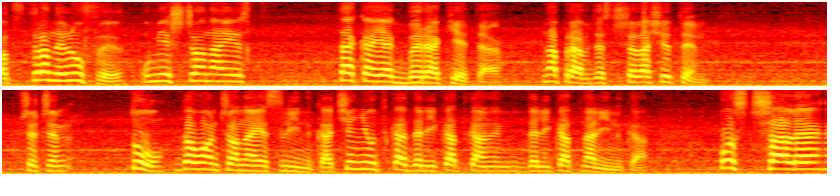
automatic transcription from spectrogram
Od strony lufy umieszczona jest taka jakby rakieta. Naprawdę strzela się tym. Przy czym tu dołączona jest linka, cieniutka, delikatna, delikatna linka. Po strzale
